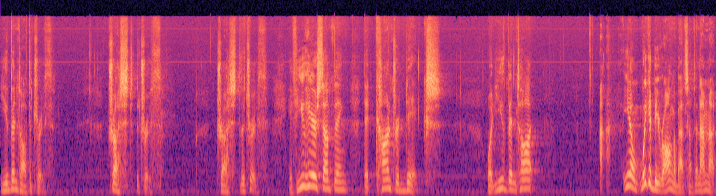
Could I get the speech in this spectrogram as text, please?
you've been taught the truth. Trust the truth. Trust the truth. If you hear something that contradicts what you've been taught, you know, we could be wrong about something. I'm not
